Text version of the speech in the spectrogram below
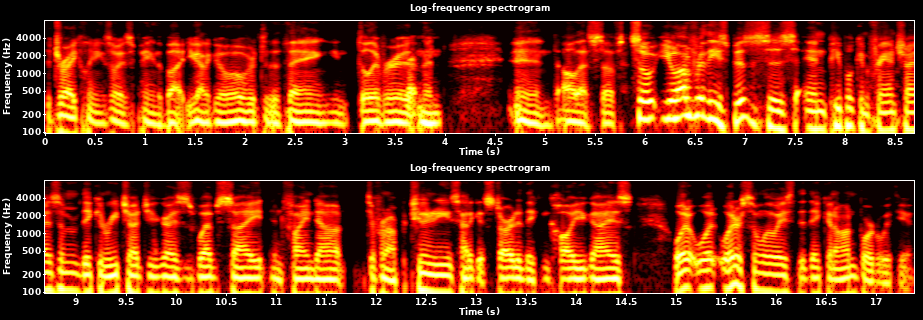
the dry cleaning is always a pain in the butt. You got to go over to the thing, and deliver it, right. and then and all that stuff. So you offer these businesses, and people can franchise them. They can reach out to your guys' website and find out different opportunities, how to get started. They can call you guys. What what what are some of the ways that they can onboard with you?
